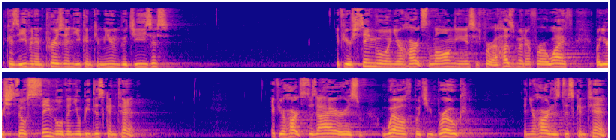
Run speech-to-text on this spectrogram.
Because even in prison, you can commune with Jesus. If you're single and your heart's longing is for a husband or for a wife, but you're still single, then you'll be discontent. If your heart's desire is wealth, but you broke, then your heart is discontent.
